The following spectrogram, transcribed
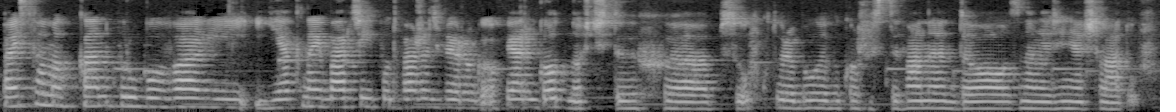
Państwo McCann próbowali jak najbardziej podważyć wiarygodność tych e, psów, które były wykorzystywane do znalezienia śladów.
